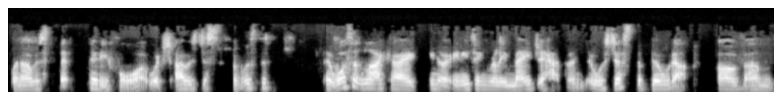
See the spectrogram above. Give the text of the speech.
when I was 34, which I was just, it was the, it wasn't like I, you know, anything really major happened. It was just the build up of, um,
